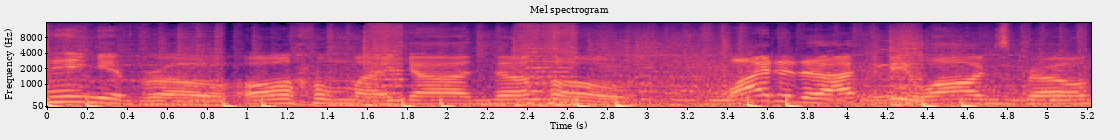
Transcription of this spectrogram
Dang it, bro. Oh my god, no. Why did it have to be logs, bro?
